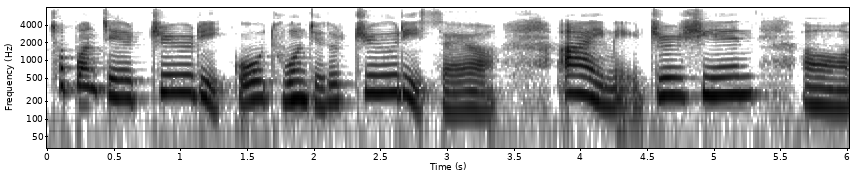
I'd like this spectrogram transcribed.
첫 번째 줄이 있고 두 번째도 줄이 있어요. 아이메 줄신 어,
